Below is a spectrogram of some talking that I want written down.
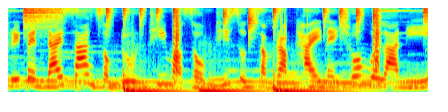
กริปเปนได้สร้างสมดุลที่เหมาะสมที่สุดสำหรับไทยในช่วงเวลานี้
